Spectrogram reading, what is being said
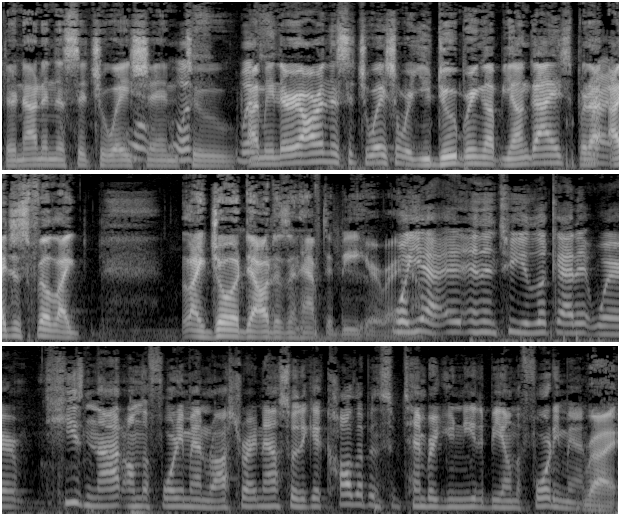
They're not in the situation Well, with- to. with- I mean, they are in the situation where you do bring up young guys, but Right. I, I just feel like like Jo Adell doesn't have to be here right well, now. yeah, and then too, you look at it where he's not on the 40 man roster right now. So to get called up in September, you need to be on the 40 man. Right.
